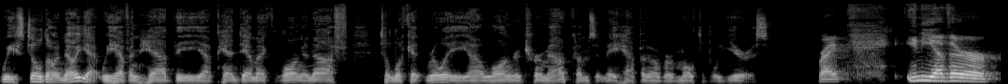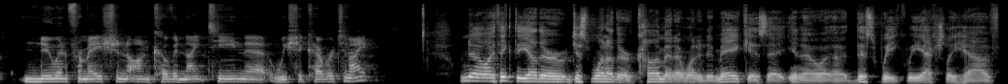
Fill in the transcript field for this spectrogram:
we still don't know yet. We haven't had the uh, pandemic long enough to look at really uh, longer term outcomes that may happen over multiple years. Right. Any other new information on COVID 19 that we should cover tonight? No, I think the other, just one other comment I wanted to make is that, you know, uh, this week we actually have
